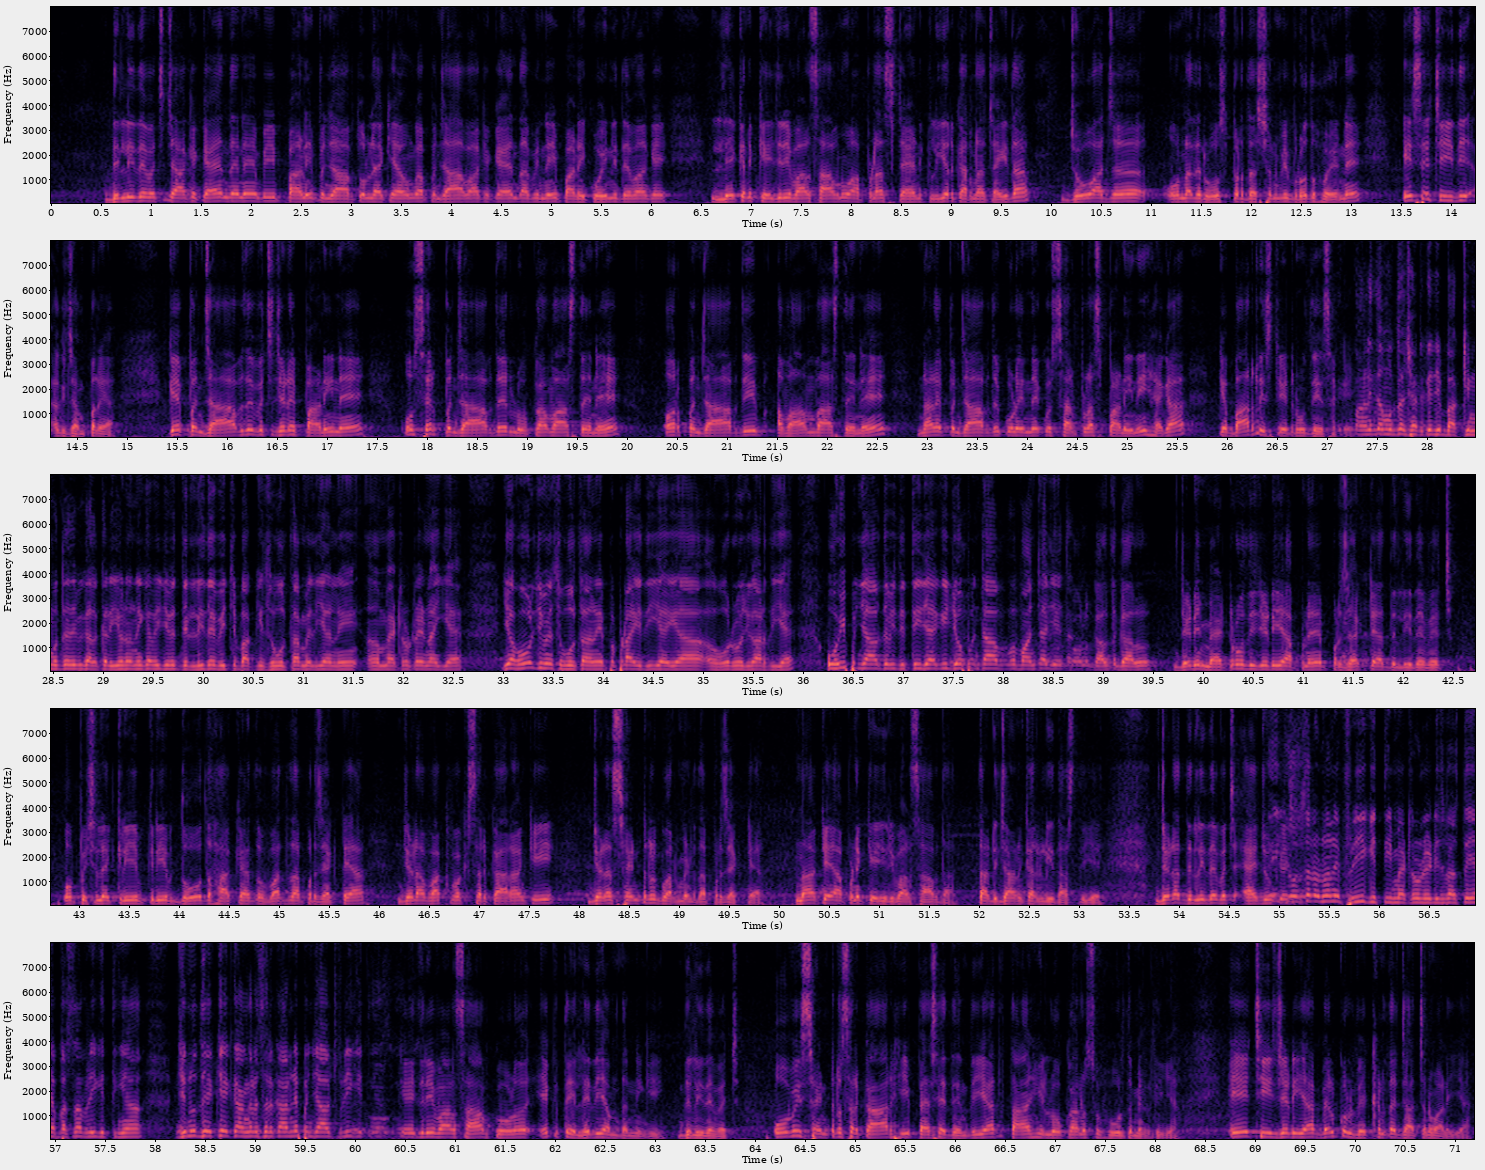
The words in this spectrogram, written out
ਦਿੱਲੀ ਦੇ ਵਿੱਚ ਜਾ ਕੇ ਕਹਿੰਦੇ ਨੇ ਵੀ ਪਾਣੀ ਪੰਜਾਬ ਤੋਂ ਲੈ ਕੇ ਆਉਂਗਾ ਪੰਜਾਬ ਆ ਕੇ ਕਹਿੰਦਾ ਵੀ ਨਹੀਂ, ਪਾਣੀ ਕੋਈ ਨਹੀਂ ਦੇਵਾਂਗੇ। ਲੇਕਿਨ ਕੇਜਰੀਵਾਲ ਸਾਹਿਬ ਨੂੰ ਆਪਣਾ ਸਟੈਂਡ ਕਲੀਅਰ ਕਰਨਾ ਚਾਹੀਦਾ, ਜੋ ਅੱਜ ਉਹਨਾਂ ਦੇ ਰੋਸ ਪ੍ਰਦਰਸ਼ਨ ਵੀ ਵਿਰੁੱਧ ਹੋਏ ਨੇ। ਇਸੇ ਚੀਜ਼ ਦੀ ਐਗਜ਼ਾਮਪਲ ਆ ਕਿ ਪੰਜਾਬ ਦੇ ਵਿੱਚ ਜਿਹੜੇ ਪਾਣੀ ਨੇ ਉਹ ਸਿਰਫ ਪੰਜਾਬ ਦੇ ਲੋਕਾਂ ਵਾਸਤੇ ਨੇ ਔਰ ਪੰਜਾਬ ਦੀ ਆਵਾਮ ਵਾਸਤੇ ਨੇ। ਨਾਲੇ ਪੰਜਾਬ ਦੇ ਕੋਲ ਇੰਨੇ ਕੋਈ ਸਰਪਲਸ ਪਾਣੀ ਨਹੀਂ ਹੈਗਾ ਕਿ ਬਾਹਰਲੀ ਸਟੇਟ ਨੂੰ ਦੇ ਸਕੇ। ਪਾਣੀ ਦਾ ਮੁੱਦਾ ਛੱਡ ਕੇ ਜੇ ਬਾਕੀ ਮੁੱਦੇ ਦੀ ਵੀ ਗੱਲ ਕਰੀਏ ਉਹਨਾਂ ਨੇ ਕਿਹਾ ਵੀ ਜਿਵੇਂ ਦਿੱਲੀ ਦੇ ਵਿੱਚ ਬਾਕੀ ਸਹੂਲਤਾਂ ਮਿਲੀਆਂ ਨੇ ਮੈਟਰੋ ਟ੍ਰੇਨ ਆਈ ਹੈ ਜਾਂ ਹੋਰ ਜਿਵੇਂ ਸਹੂਲਤਾਂ ਨੇ ਪੜ੍ਹਾਈ ਦੀ ਹੈ ਜਾਂ ਹੋਰ ਰੋਜ਼ਗਾਰ ਦੀ ਹੈ ਉਹੀ ਪੰਜਾਬ ਦੇ ਵਿੱਚ ਦਿੱਤੀ ਜਾਏਗੀ ਜੋ ਪੰਜਾਬ ਵਾਂਝਾ ਜੇ ਤੱਕ ਗਲਤ ਗੱਲ ਜਿਹੜੀ ਮੈਟਰੋ ਦੀ ਜਿਹੜੀ ਆਪਣੇ ਪ੍ਰੋਜੈਕਟ ਆ ਦਿੱਲੀ ਦੇ ਵਿੱਚ ਉਹ ਪਿਛਲੇ ਕਰੀਬ ਕਰੀਬ 2 ਦਹਾਕਿਆਂ ਤੋਂ ਵੱਧ ਦਾ ਪ੍ਰੋਜੈਕਟ ਆ ਜਿਹੜਾ ਵੱਖ-ਵੱਖ ਸਰਕਾਰਾਂ ਕੀ ਜਿਹੜਾ ਸੈਂਟਰਲ ਗਵਰਨਮੈਂਟ ਦਾ ਪ੍ਰੋਜੈਕਟ ਆ। ਨਾ ਕਿ ਆਪਣੇ ਕੇਜਰੀਵਾਲ ਸਾਹਿਬ ਦਾ। ਤੁਹਾਡੀ ਜਾਣਕਾਰੀ ਲਈ ਦੱਸ ਦਈਏ। ਜਿਹੜਾ ਦਿੱਲੀ ਦੇ ਵਿੱਚ ਨਹੀਂ, ਜੋ ਐਜੂਕੇਸ਼ਨ ਸਰ ਉਹਨਾਂ ਨੇ ਫ੍ਰੀ ਕੀਤੀ ਮੈਟਰੋ ਲੇਡੀਜ਼ ਵਾਸਤੇ ਜਾਂ ਬੱਸਾਂ ਫ੍ਰੀ ਕੀਤੀਆਂ ਜਿਹਨੂੰ ਦੇਖ ਕੇ ਕਾਂਗਰਸ ਸਰਕਾਰ ਨੇ ਪੰਜਾਬ 'ਚ ਫ੍ਰੀ ਕੀਤੀਆਂ। ਕੇਜਰੀਵਾਲ ਸਾਹਿਬ ਕੋਲ ਇੱਕ ਧੇਲੇ ਦੀ ਆਮਦਨ ਨਹੀਂ ਗੀ ਦਿੱਲੀ ਦੇ ਵਿੱਚ। ਉਹ ਵੀ ਸੈਂਟਰ ਸਰਕਾਰ ਹੀ ਪੈਸੇ ਦਿੰਦੀ ਆ ਤੇ ਤਾਂ ਹੀ ਲੋਕਾਂ ਨੂੰ ਸਹੂਲਤ ਮਿਲਦੀ ਆ। ਇਹ ਚੀਜ਼ ਜਿਹੜੀ ਆ ਬਿਲਕੁਲ ਵੇਖਣ ਤੇ ਜਾਚਣ ਵਾਲੀ ਆ।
